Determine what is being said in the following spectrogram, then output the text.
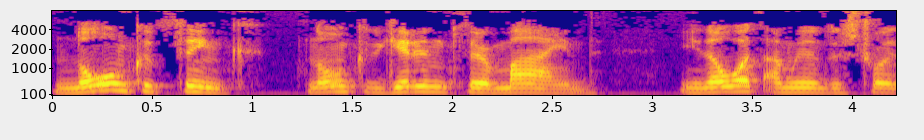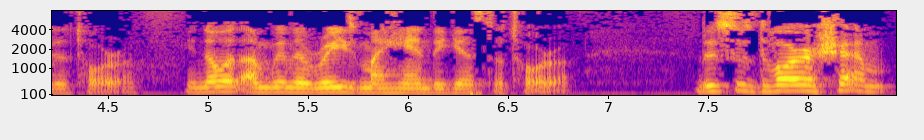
no one could think, no one could get into their mind, you know what, I'm going to destroy the Torah. You know what, I'm going to raise my hand against the Torah. This is Dvar Hashem.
